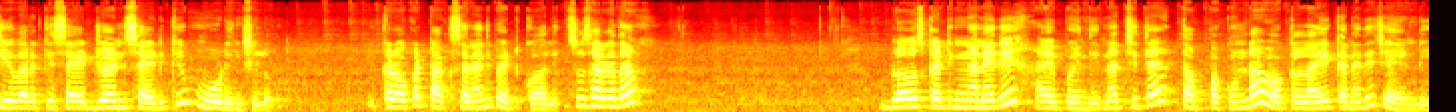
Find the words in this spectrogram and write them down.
చివరికి సైడ్ జాయింట్ సైడ్కి మూడు ఇంచులు. ఇక్కడ ఒక టక్స్ అనేది పెట్టుకోవాలి. చూసారు కదా? బ్లౌజ్ కటింగ్ అనేది అయిపోయింది. నచ్చితే తప్పకుండా ఒక లైక్ అనేది చేయండి.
